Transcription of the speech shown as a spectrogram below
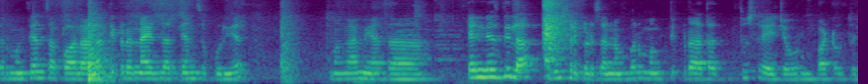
तर मग त्यांचा कॉल आला तिकडं नाही जात त्यांचं कुरिअर मग आम्ही आता त्यांनीच दिला दुसरीकडचा नंबर मग तिकडं आता दुसऱ्या याच्यावरून पाठवतोय.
